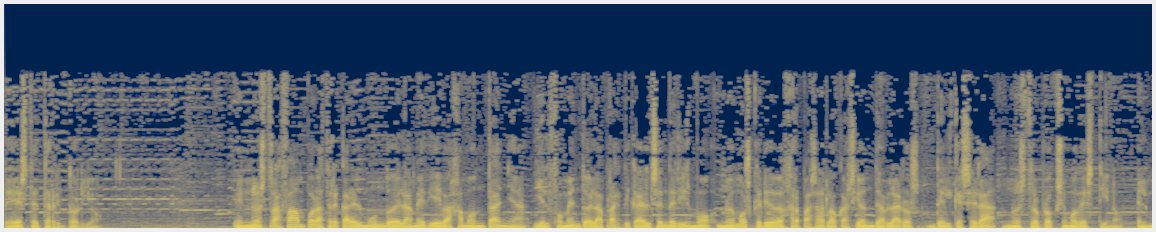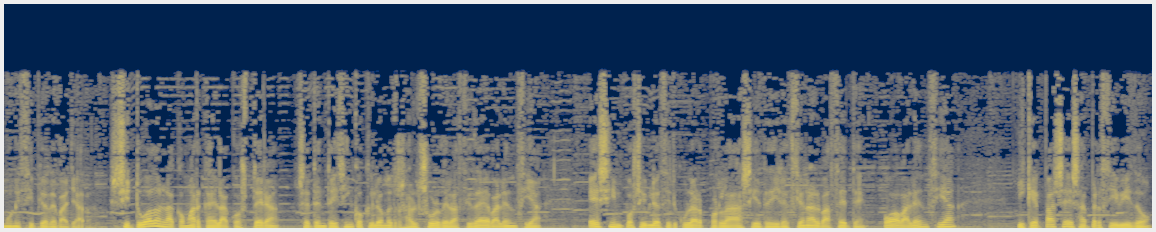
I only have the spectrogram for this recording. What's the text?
de este territorio. En nuestro afán por acercar el mundo de la media y baja montaña y el fomento de la práctica del senderismo, no hemos querido dejar pasar la ocasión de hablaros del que será nuestro próximo destino, el municipio de Vallada. Situado en la comarca de la Costera, 75 kilómetros al sur de la ciudad de Valencia, es imposible circular por la A7 dirección a Albacete o a Valencia y que pase desapercibido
